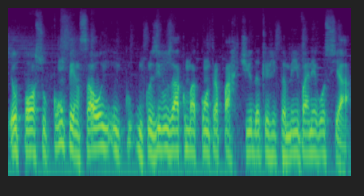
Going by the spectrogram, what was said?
eu posso compensar ou, inclusive, usar como uma contrapartida que a gente também vai negociar.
